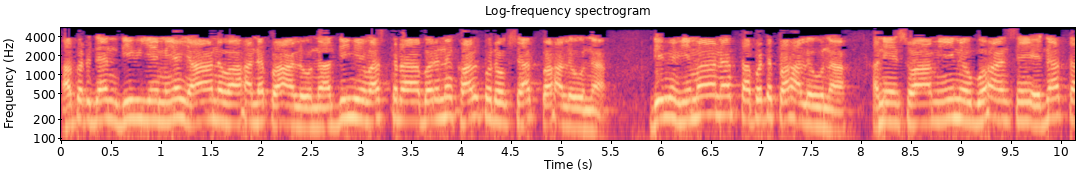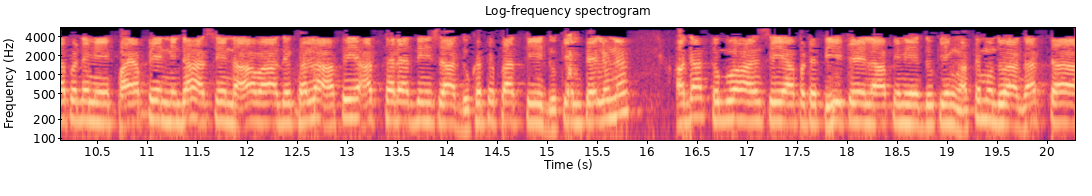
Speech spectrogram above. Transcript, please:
අපට දැන් දිව්‍යමය යාන වාහන පහළ වුණා. දිව්‍ය වස්ත්‍රාභරණ කල්පරොක්ෂයක් පහළ වුණා. දිව්‍ය විමානත් අපට පහළ වුණා. අනේ ස්වාමීන් වහන්සේ එදත් අපට මේ පයපෙන් නිදහසෙන් ආවාද කළ අපේ අත්තරද්ද නිසා දුකටපත් වී දුකෙන් පෙළුණ අදත් ඔබ වහන්සේ අපට පිහිට වෙලා අපි මේ දුකින් අත මුදවා ගත්තා.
